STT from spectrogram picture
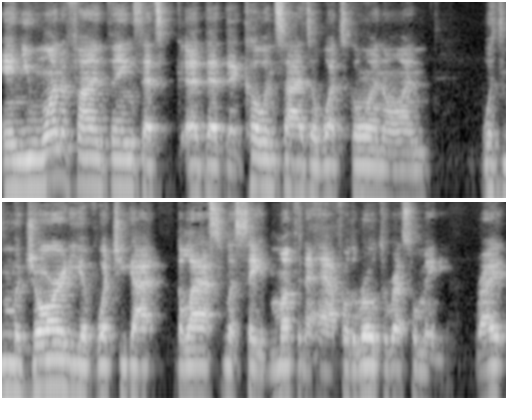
and you want to find things that's uh, that that coincides of what's going on with the majority of what you got the last let's say month and a half or the road to WrestleMania, right?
